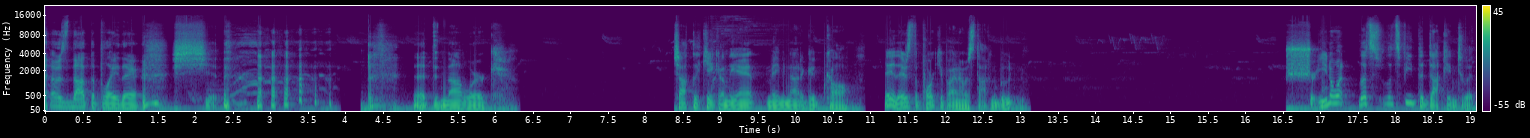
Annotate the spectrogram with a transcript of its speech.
that was not the play there. Shit. that did not work. Chocolate cake on the ant, maybe not a good call. Hey, there's the porcupine I was talking about. Sure. You know what? Let's let's feed the duck into it.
